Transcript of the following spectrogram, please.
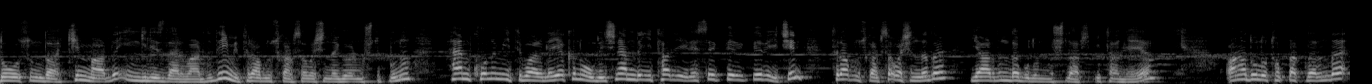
doğusunda kim vardı? İngilizler vardı değil mi? Trablusgarp Savaşı'nda görmüştük bunu. Hem konum itibariyle yakın olduğu için hem de İtalya'yı destekledikleri için Trablusgarp Savaşı'nda da yardımda bulunmuşlar İtalya'ya. Anadolu topraklarında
